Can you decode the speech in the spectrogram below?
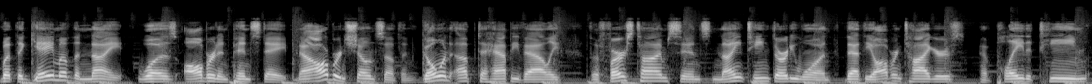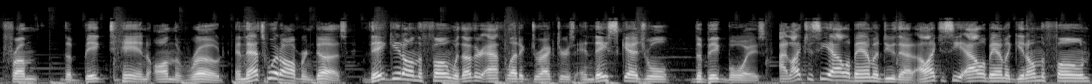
but the game of the night was Auburn and Penn State. Now Auburn's shown something. Going up to Happy Valley, the first time since 1931 that the Auburn Tigers have played a team from the Big Ten on the road. And that's what Auburn does. They get on the phone with other athletic directors and they schedule the big boys. I'd like to see Alabama do that. I like to see Alabama get on the phone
